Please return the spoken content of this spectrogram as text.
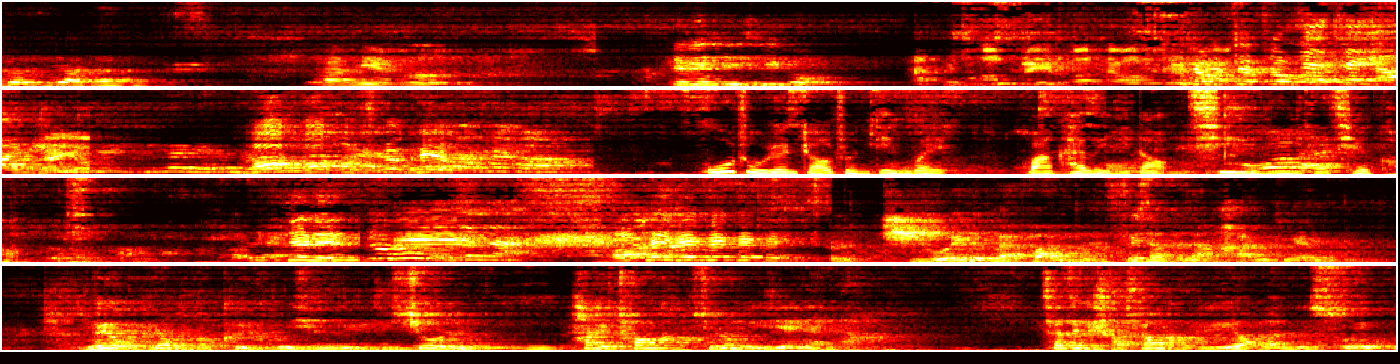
这是要钱呢？那你是这边第七个，这床可以不？再往这，再再再再摇一摇。好好好，这样可以了。吴主任找准定位，划开了一道七厘米的切口。接零。就说我现在。好，可以可以可以可以可以。体位的摆放都是非常非常罕见的。没有任何可以回旋的余地，就是它的窗口就那么一点点大，在这个小窗口里要完成所有的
